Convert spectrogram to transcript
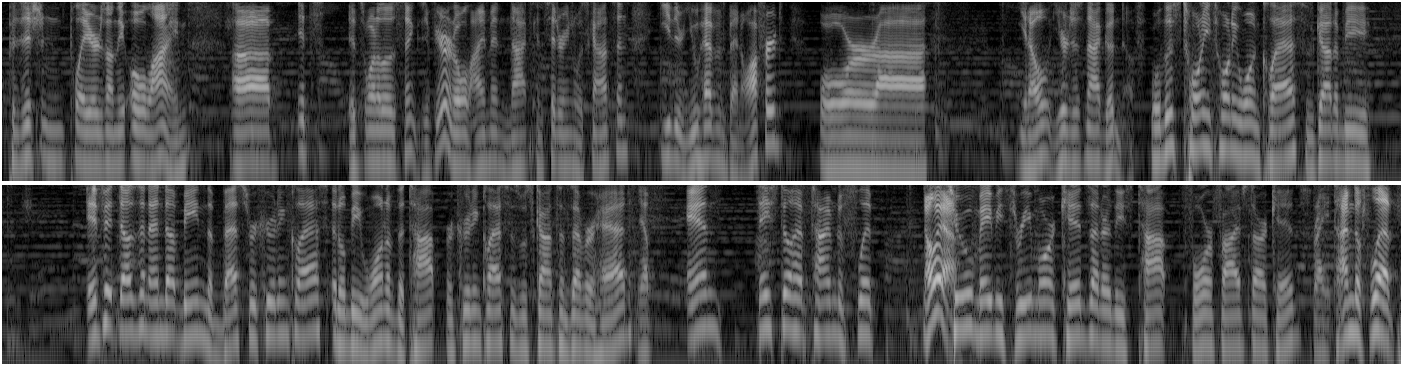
position players on the O line. Uh, it's it's one of those things. If you're an O lineman not considering Wisconsin, either you haven't been offered or uh, you know you're just not good enough. Well, this 2021 class has got to be. If it doesn't end up being the best recruiting class, it'll be one of the top recruiting classes Wisconsin's ever had. Yep. And they still have time to flip oh yeah. two, maybe three more kids that are these top four or five star kids. Right. Time to flip.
